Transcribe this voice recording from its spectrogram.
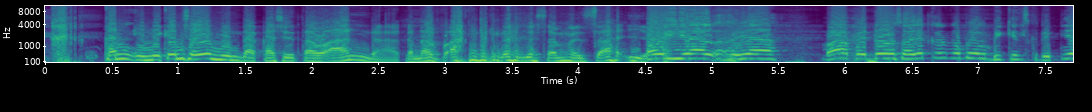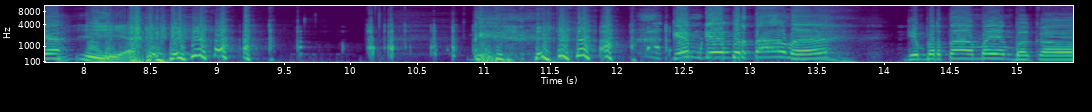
Kan ini kan saya minta kasih tahu anda Kenapa anda nanya sama saya Oh iya, oh iya. Maaf Edo, soalnya kan kamu yang bikin skripnya. Iya Game-game pertama, game pertama yang bakal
